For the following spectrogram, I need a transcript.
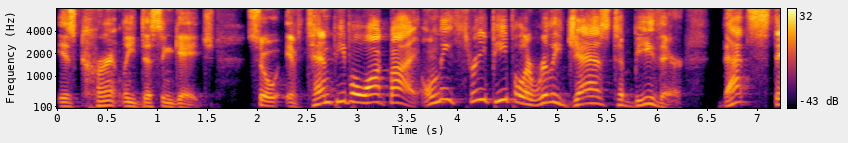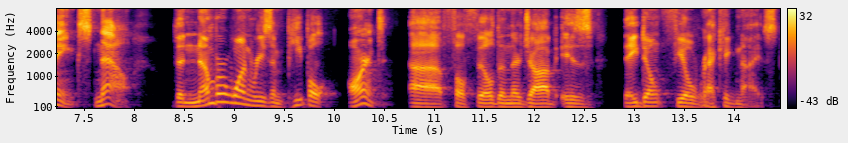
is currently disengaged. So if 10 people walk by, only three people are really jazzed to be there. That stinks. Now, the number one reason people aren't uh, fulfilled in their job is they don't feel recognized.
